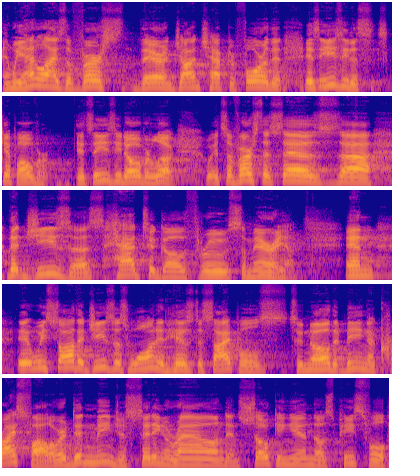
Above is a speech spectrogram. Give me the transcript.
And we analyzed the verse there in John chapter 4 that is easy to skip over. It's easy to overlook. It's a verse that says uh, that Jesus had to go through Samaria. And it, we saw that Jesus wanted his disciples to know that being a Christ follower didn't mean just sitting around and soaking in those peaceful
